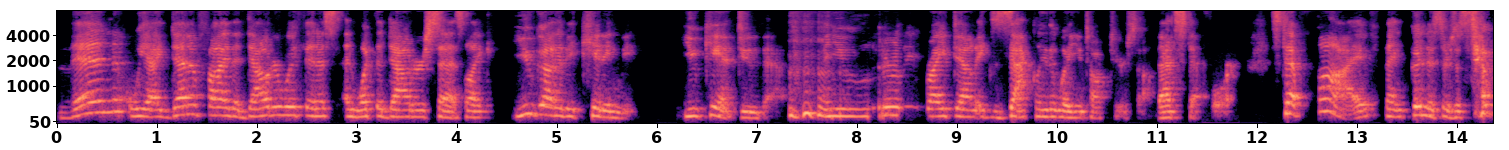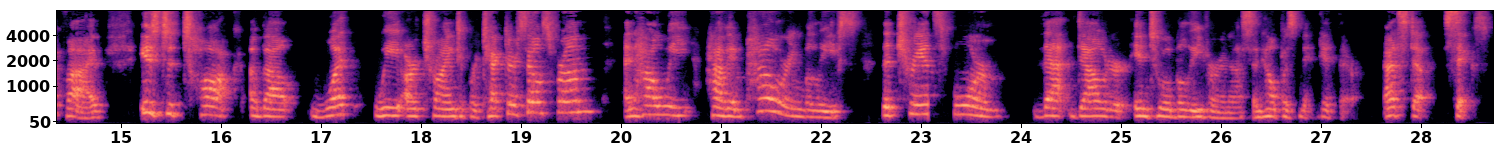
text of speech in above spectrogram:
then we identify the doubter within us and what the doubter says, like, you got to be kidding me. You can't do that. and you literally write down exactly the way you talk to yourself. That's step four. Step five, thank goodness there's a step five, is to talk about what we are trying to protect ourselves from and how we have empowering beliefs that transform that doubter into a believer in us and help us get there. That's step six.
